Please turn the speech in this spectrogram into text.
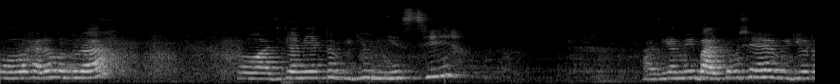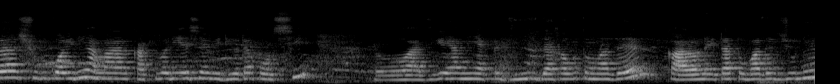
তো হ্যালো বন্ধুরা। তো আজকে আমি একটা ভিডিও নিয়ে এসেছি। আজকে আমি বাড়িতে বসে ভিডিওটা শুরু করিনি, আমার কাকি বাড়ি এসে ভিডিওটা করছি। তো আজকে আমি একটা জিনিস দেখাবো তোমাদের, কারণ এটা তোমাদের জন্যই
